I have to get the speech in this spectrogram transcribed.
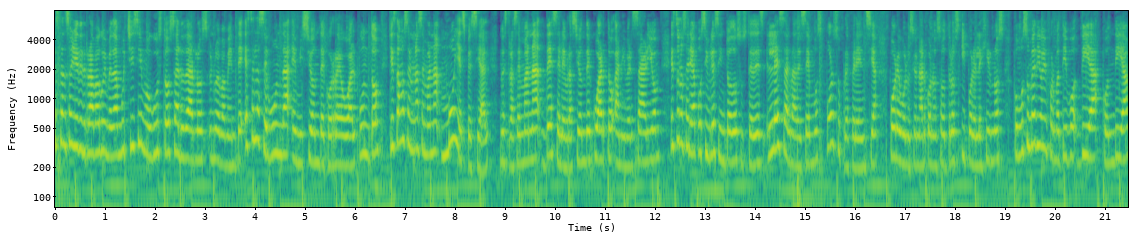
están? Soy Edith Rábago y me da muchísimo gusto saludarlos nuevamente. Esta es la segunda emisión de Correo al Punto y estamos en una semana muy especial, nuestra semana de celebración de cuarto aniversario. Esto no sería posible sin todos ustedes. Les agradecemos por su preferencia, por evolucionar con nosotros y por elegirnos como su medio informativo día con día.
